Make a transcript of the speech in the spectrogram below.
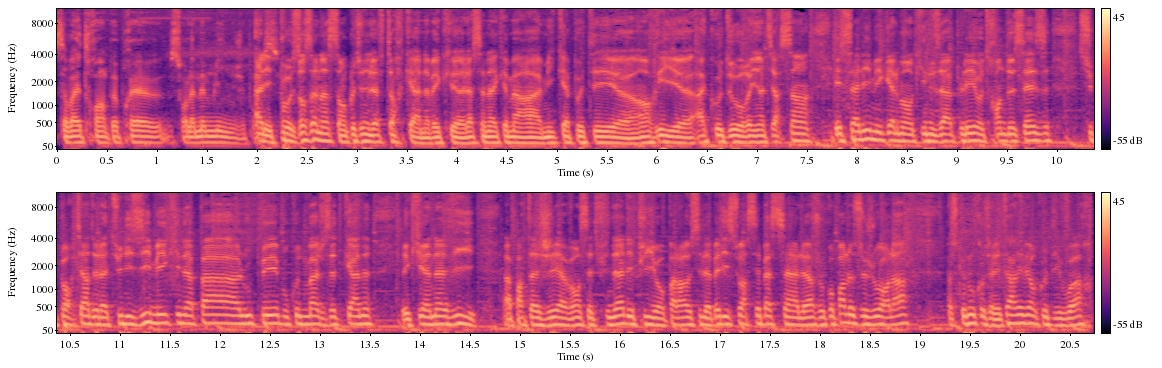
ça va être à peu près euh, sur la même ligne. Je pense. Allez, pause dans un instant. On continue l'After Can avec euh, Lassana Camara, Mika Poté, euh, Henri Akodo, Aurélien Tiersin et Salim également qui nous a appelé au 32-16, supporter de la Tunisie, mais qui n'a pas loupé beaucoup de matchs de cette canne et qui a un avis à partager avant cette finale. Et puis on parlera aussi de la belle histoire Sébastien Haller. Je veux qu'on parle de ce joueur-là parce que nous, quand on est arrivé en Côte d'Ivoire,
